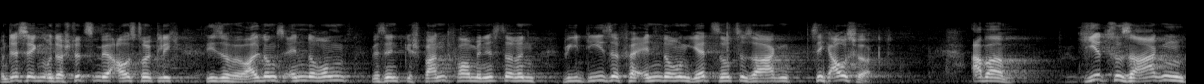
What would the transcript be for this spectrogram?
Deswegen unterstützen wir ausdrücklich diese Verwaltungsänderung. Wir sind gespannt, Frau Ministerin, wie diese Veränderung jetzt sozusagen sich auswirkt. Aber hier zu sagen,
